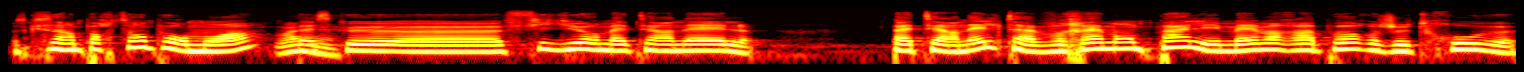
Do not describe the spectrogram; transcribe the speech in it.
parce que c'est important pour moi, Ouais. parce que euh, figure maternelle, paternelle, t'as vraiment pas les mêmes rapports, je trouve,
